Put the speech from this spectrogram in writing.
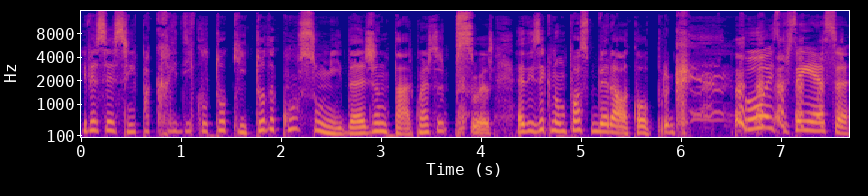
e pensei assim: pá, que ridículo, estou aqui toda consumida a jantar com estas pessoas, a dizer que não posso beber álcool, porque. Pois, mas tem essa.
